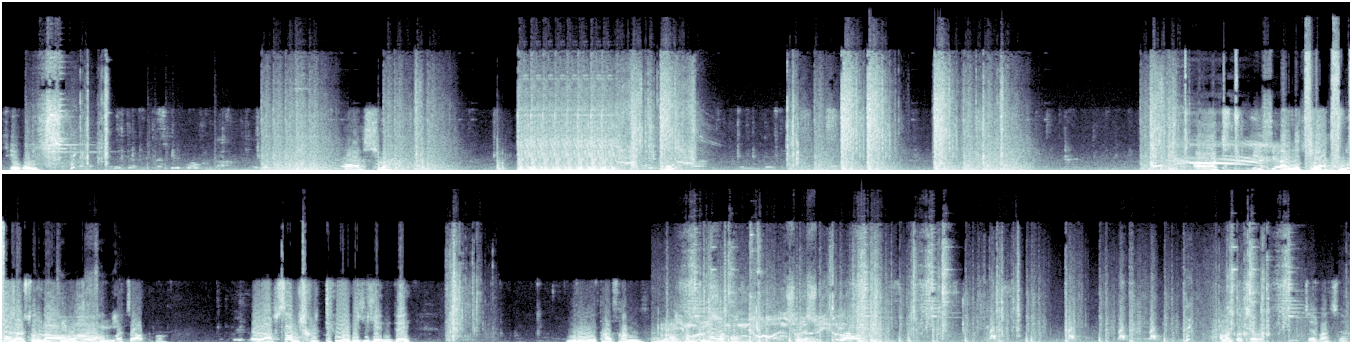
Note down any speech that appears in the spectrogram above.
개곤. 아 씨발 아, 진짜. 아, 근데 쟤가 진짜 잘 쏜다. 팀 아. 진짜 아파 어, 랍싸움 절대 못 이기겠는데? 우리 다 3, 야, 3분 나가서 성공적으로 완수할 수 있도록 한번더 째봐. 째봐, 째봐.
